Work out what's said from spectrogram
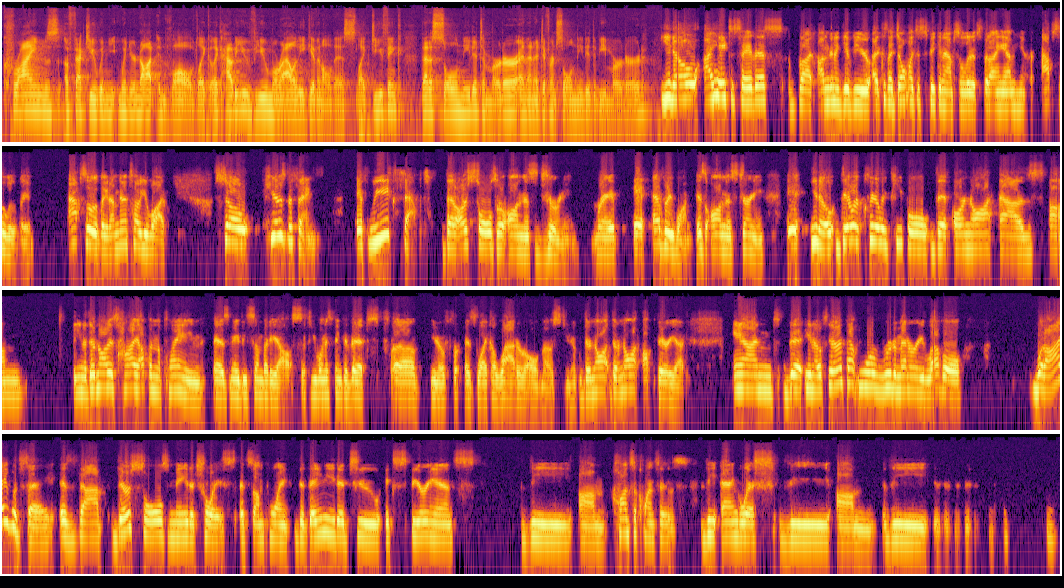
crimes affect you when you when you're not involved? Like like how do you view morality given all this? Like do you think that a soul needed to murder and then a different soul needed to be murdered? You know i hate to say this but i'm going to give you because I, don't like to speak in absolutes but i am here. Absolutely. Absolutely and i'm going to tell you why. So here's the thing. If we accept that our souls are on this journey right it, everyone is on this journey. It, you know, there are clearly people that are not as, um, you know, they're not as high up in the plane as maybe somebody else. If you want to think of it, uh, you know, for, as like a ladder almost, you know, they're not, they're not up there yet. And that, you know, if they're at that more rudimentary level, what I would say is that their souls made a choice at some point that they needed to experience the um, consequences, the anguish, the um, the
